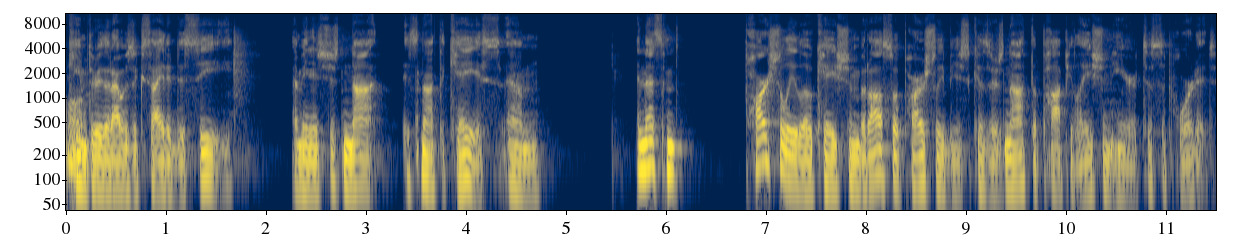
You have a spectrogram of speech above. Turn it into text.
came through that I was excited to see. I mean, it's just not, it's not the case. Um, and that's partially location, but also partially because there's not the population here to support it.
